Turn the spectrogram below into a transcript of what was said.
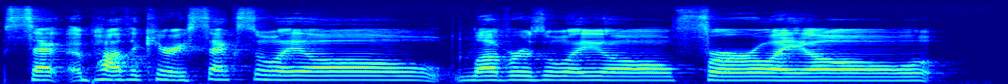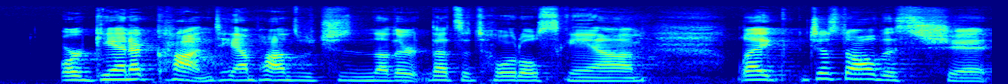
sec- apothecary sex oil, lover's oil, fur oil, organic cotton tampons, which is another that's a total scam. Like just all this shit.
